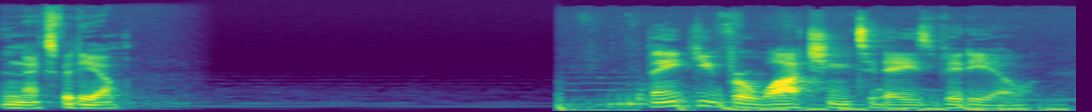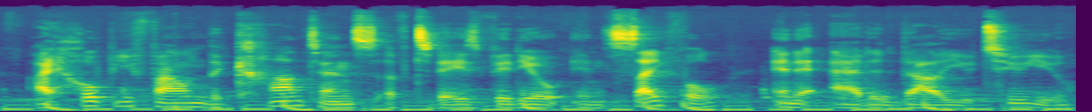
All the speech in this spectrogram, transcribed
the next video. Thank you for watching today's video. I hope you found the contents of today's video insightful and it added value to you.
